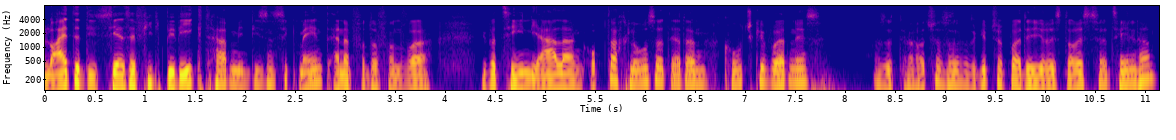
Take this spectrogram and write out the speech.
Leute, die sehr, sehr viel bewegt haben in diesem Segment. Einer von davon war über zehn Jahre lang Obdachloser, der dann Coach geworden ist. Also der hat schon so, also gibt schon ein paar, die ihre Stories zu erzählen haben.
